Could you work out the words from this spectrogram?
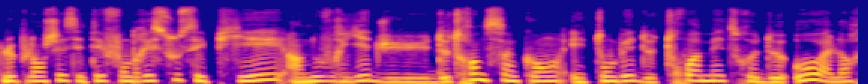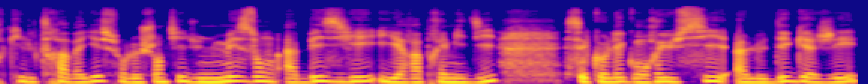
Le plancher s'est effondré sous ses pieds. Un ouvrier de 35 ans est tombé de 3 mètres de haut alors qu'il travaillait sur le chantier d'une maison à Béziers hier après-midi. Ses collègues ont réussi à le dégager.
